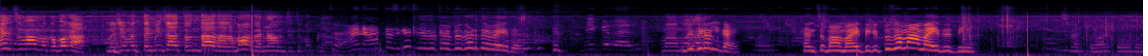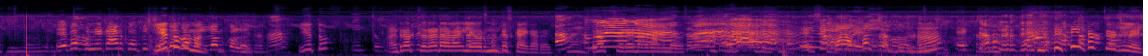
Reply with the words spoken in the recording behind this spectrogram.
यांचं मामा का बघा? म्हणजे म्हणते मी जातो आणि दादाला भागर लावून देते कपडे. आणि आताच घेतली तर काय बिघडतं वैर बिघडल. काय? ह्यांचं मामा येते की तुझा मामा येते ती. ए बापू नीट अडकव पिशवी. येतो का मग. येतो. आणि रातचं रडायला लागल्यावर मग कसं काय करायचं? रातचं रडायला लागल्यावर. हा, खालच्या दोन. हा? एक चॉकलेट द्यायचं. चॉकलेट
